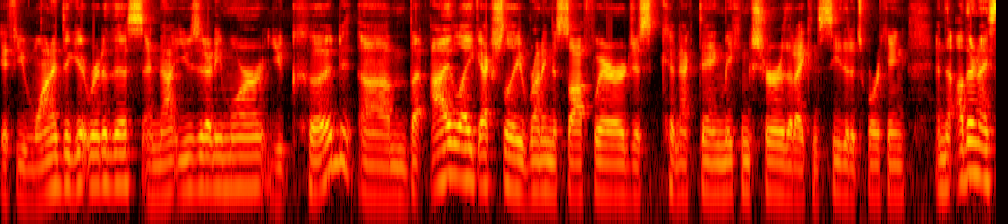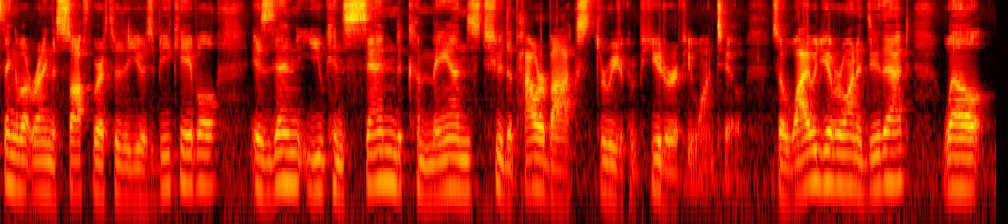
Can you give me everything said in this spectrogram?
if you wanted to get rid of this and not use it anymore, you could. Um, but I like actually running the software, just connecting, making sure that I can see that it's working. And the other nice thing about running the software through the USB cable is then you can send commands to the power box through your computer if you want to. So why would you ever want to do that? Well,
